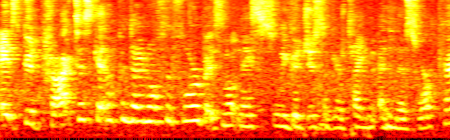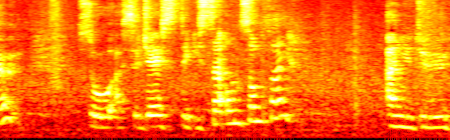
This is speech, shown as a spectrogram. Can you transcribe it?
it's good practice getting up and down off the floor, but it's not necessarily good use of your time in this workout. So I suggest that you sit on something and you do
